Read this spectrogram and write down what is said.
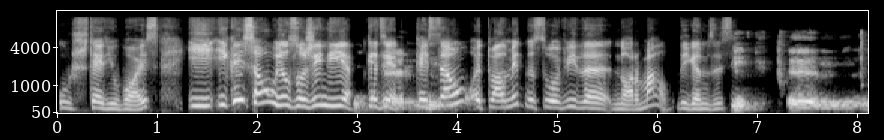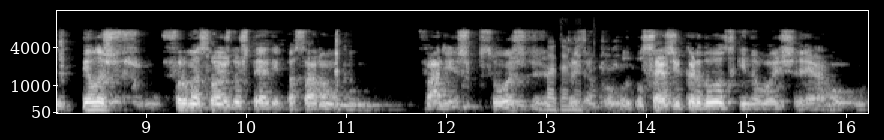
os Stereo Boys e, e, quem são eles hoje em dia. Quer dizer, quem eh, são atualmente na sua vida normal, digamos assim. Sim. Uh, pelas formações do Stereo passaram várias pessoas, por exemplo, o Sérgio Cardoso, que ainda hoje é o,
